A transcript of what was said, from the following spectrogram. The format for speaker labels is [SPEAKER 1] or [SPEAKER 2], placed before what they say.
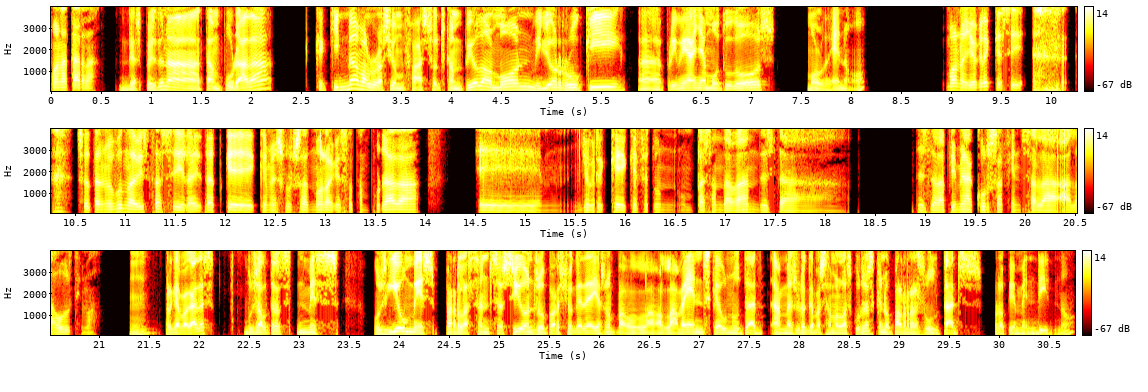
[SPEAKER 1] Bona tarda.
[SPEAKER 2] Després d'una temporada, que quina valoració em fas? Sots campió del món, millor rookie, eh, primer any a Moto2... Molt bé, no?
[SPEAKER 1] Bueno, jo crec que sí. Sota el meu punt de vista, sí. La veritat que, que m'he esforçat molt aquesta temporada. Eh, jo crec que, que he fet un, un pas endavant des de, des de la primera cursa fins a la, a la última.
[SPEAKER 2] Mm -hmm. Perquè a vegades vosaltres més us guieu més per les sensacions o per això que deies, no? per l'avenç que heu notat a mesura que passaven les curses que no pels resultats pròpiament dit, no?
